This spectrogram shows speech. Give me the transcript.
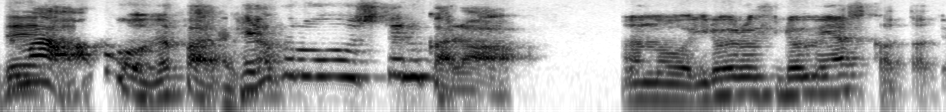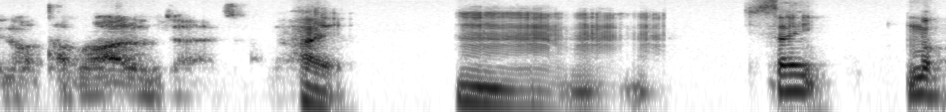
で、まあ、あと、やっぱはいペアブロをしてるから、あの、いろいろ広めやすかったっていうのは多分あるんじゃないですかね。はい。うん実際、まあ、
